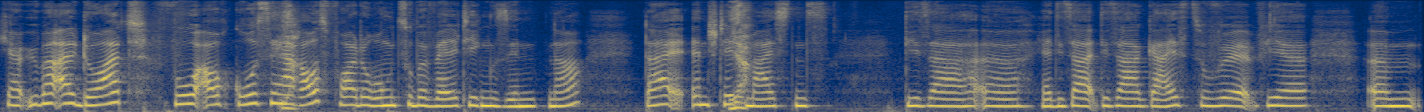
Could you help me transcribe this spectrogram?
Ja, überall dort, wo auch große ja. Herausforderungen zu bewältigen sind, ne? Da entsteht ja. meistens dieser, äh, ja, dieser, dieser Geist, so wir, wir ähm,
